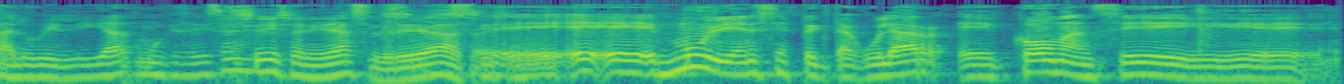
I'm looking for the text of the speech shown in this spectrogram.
salubridad, ¿cómo que se dice? Sí, sanidad, salubridad. sí, sí. Eh, eh, eh, muy bien, es espectacular. Eh, coman, sí, eh,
